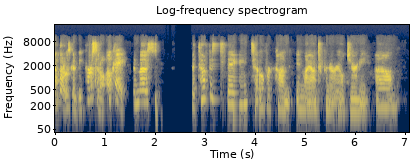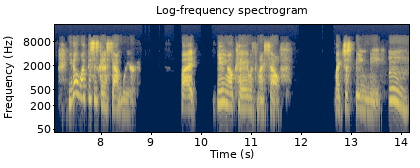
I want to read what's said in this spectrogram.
I thought it was going to be personal. Okay. The most, the toughest thing to overcome in my entrepreneurial journey. Um, you know what? This is going to sound weird, but being okay with myself like just being me. Mm.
